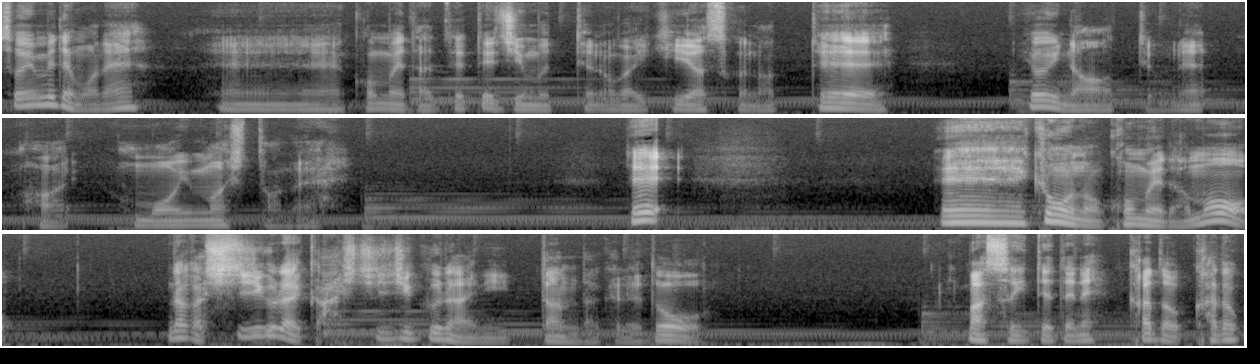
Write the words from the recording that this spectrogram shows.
そういう意味でもね、えー、米田出てジムっていうのが行きやすくなって良いなっていうねはい思いましたね。で、えー、今日の米田もだから7時ぐらいか7時ぐらいに行ったんだけれどまあ空いててね、角、角っ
